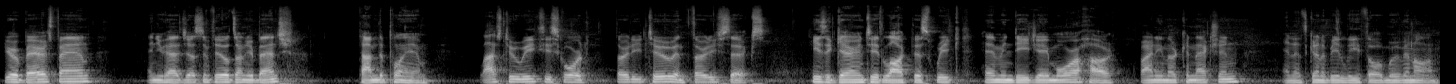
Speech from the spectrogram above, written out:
If you're a Bears fan and you have Justin Fields on your bench, time to play him. Last two weeks, he scored 32 and 36. He's a guaranteed lock this week. Him and DJ Moore are finding their connection, and it's going to be lethal moving on.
